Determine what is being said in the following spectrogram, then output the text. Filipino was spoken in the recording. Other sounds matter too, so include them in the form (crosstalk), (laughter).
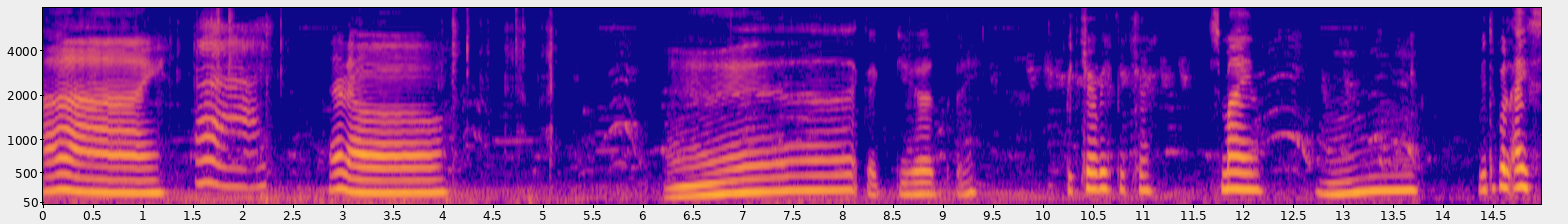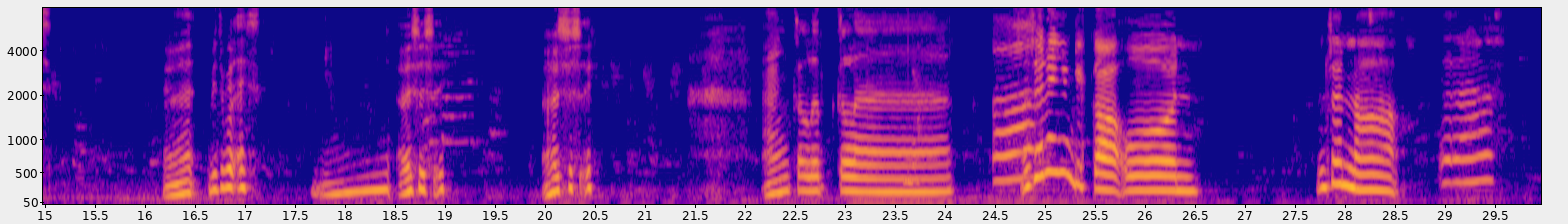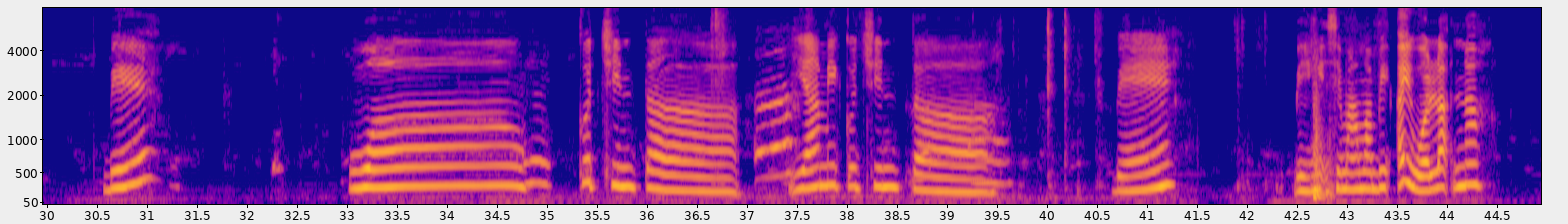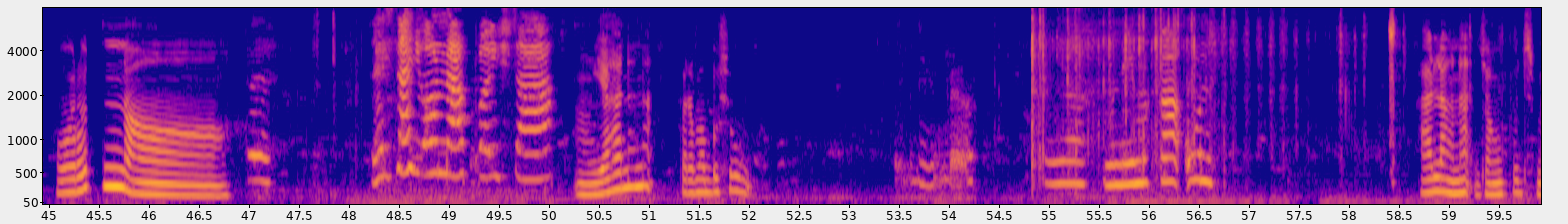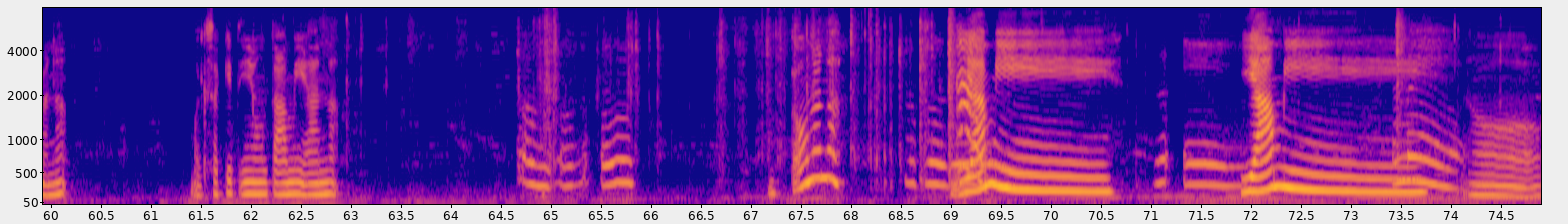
Hi. Hi. Hello. Ah, cute. Ay. Picture, be, picture. Smile. Mm. Beautiful eyes. Ah, beautiful eyes. Mm. Asus, eh. Asus, eh. Ang kalat-kalat. Uh, Nasaan na yung gikaon? Nasaan na? Be? Wow! Kutsinta. Yummy kutsinta. Be? Bingi si mama, be. Ay, wala na. Hurot na. Nasa yun na pa isa. Mm, yahan na na. Para mabusog. Kaya, muna makaon. Halang na. Junk foods man na. Magsakit inyong tummy, ana. Kauna na. um, Yummy. um, Yummy. um, Oh.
